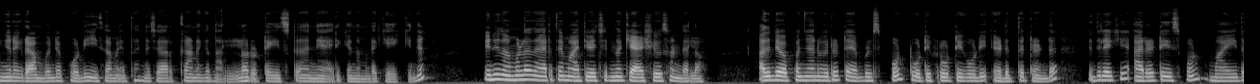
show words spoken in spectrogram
ഇങ്ങനെ ഗ്രാമ്പൂവിന്റെ പൊടി ഈ സമയത്ത് തന്നെ ചേർക്കുകയാണെങ്കിൽ നല്ലൊരു ടേസ്റ്റ് തന്നെയായിരിക്കും നമ്മുടെ കേക്കിന് ഇനി നമ്മൾ നേരത്തെ മാറ്റി വെച്ചിരുന്ന കാഷ്യൂസ് ഉണ്ടല്ലോ. അതിന്റെ ഒപ്പം ഞാൻ ഒരു ടേബിൾ സ്പൂൺ ടൂട്ടി ഫ്രൂട്ടി കൂടി എടുത്തിട്ടുണ്ട്. ഇതിലേക്ക് അര ടീസ്പൂൺ മൈദ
